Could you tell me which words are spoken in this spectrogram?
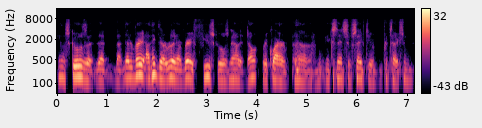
you know, schools that that, that are very I think there really are very few schools now that don't require uh, extensive safety protection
